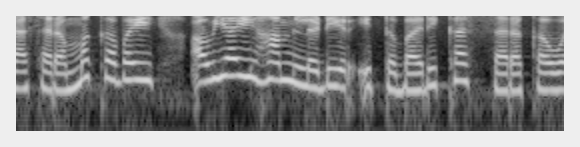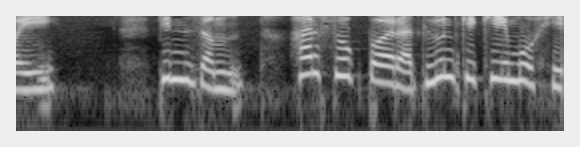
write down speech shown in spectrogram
چا سره مه کوئ او یا یې هم له ډیر اعتباري کس سره کوئ. پنځم، هر څوک په راتلونکې کې موخې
